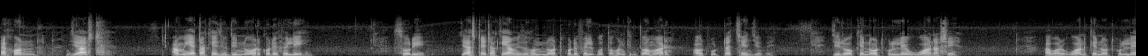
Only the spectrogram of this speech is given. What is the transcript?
এখন জাস্ট আমি এটাকে যদি নর করে ফেলি সরি জাস্ট এটাকে আমি যখন নোট করে ফেলব, তখন কিন্তু আমার আউটপুটটা চেঞ্জ হবে। জিরোকে নোট করলে ওয়ান আসে, আবার ওয়ানকে নোট করলে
